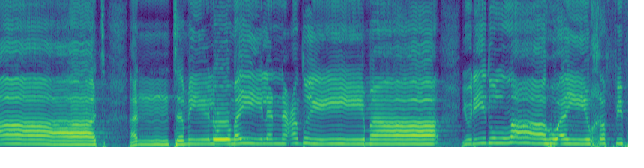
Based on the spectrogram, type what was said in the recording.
الشهوات أن تميلوا ميلا عظيما يريد الله أن يخفف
